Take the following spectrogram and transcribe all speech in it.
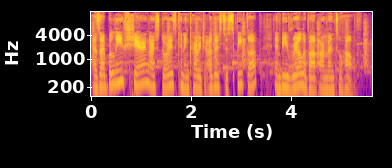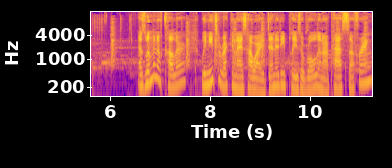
as I believe sharing our stories can encourage others to speak up and be real about our mental health. As women of color, we need to recognize how our identity plays a role in our past suffering.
